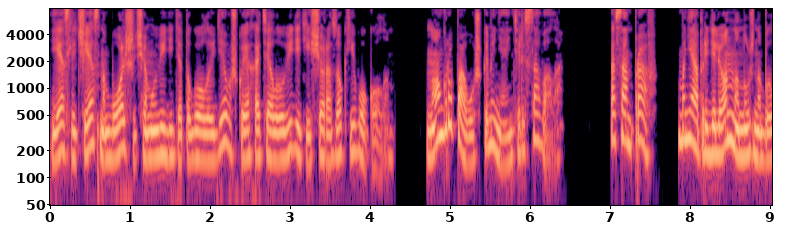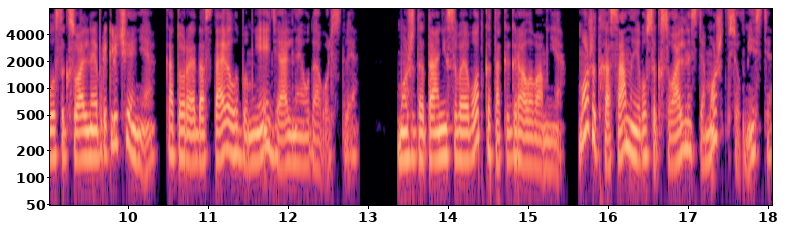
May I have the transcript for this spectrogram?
Если честно, больше, чем увидеть эту голую девушку, я хотела увидеть еще разок его голым. Но групповушка меня интересовала. Хасан прав. Мне определенно нужно было сексуальное приключение, которое доставило бы мне идеальное удовольствие. Может, это анисовая водка так играла во мне, может, Хасан и его сексуальность, а может, все вместе.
